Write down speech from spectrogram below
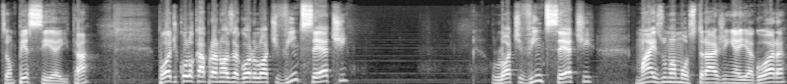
são PC aí, tá? Pode colocar para nós agora o lote 27. O lote 27. Mais uma amostragem aí agora.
